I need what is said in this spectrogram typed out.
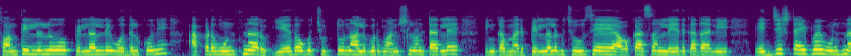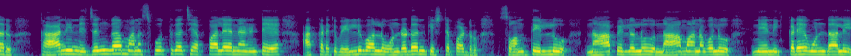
సొంత ఇల్లులు పిల్లల్ని వదులుకొని అక్కడ ఉంటున్నారు. ఏదో ఒక చుట్టూ నలుగురు మనుషులు ఉంటారులే ఇంకా మరి పిల్లలకు చూసే అవకాశం లేదు కదా అని అడ్జస్ట్ అయిపోయి ఉంటున్నారు. కానీ నిజంగా మనస్ఫూర్తిగా చెప్పాలి అని అంటే అక్కడికి వెళ్ళి వాళ్ళు ఉండడానికి ఇష్టపడరు. సొంత ఇల్లు నా పిల్లలు నా మనవలు నేను ఇక్కడే ఉండాలి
